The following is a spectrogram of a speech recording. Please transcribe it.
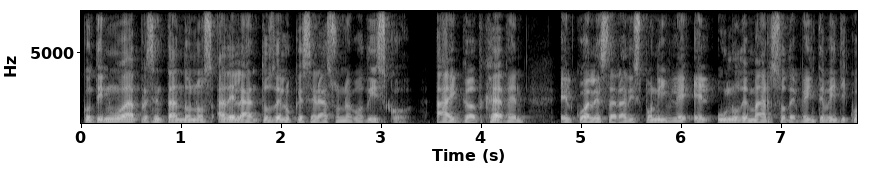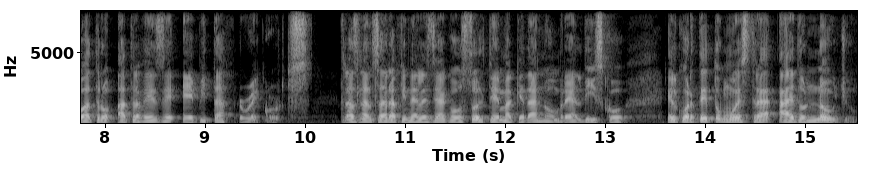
continúa presentándonos adelantos de lo que será su nuevo disco, I Got Heaven, el cual estará disponible el 1 de marzo de 2024 a través de Epitaph Records. Tras lanzar a finales de agosto el tema que da nombre al disco, el cuarteto muestra I Don't Know You,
